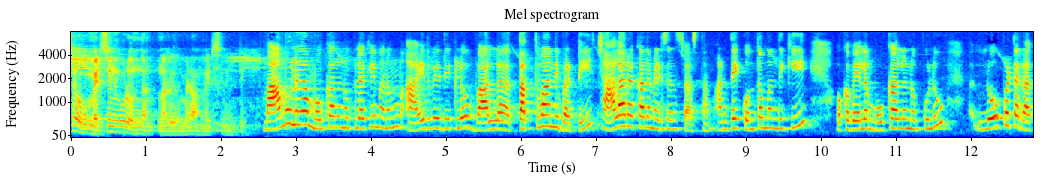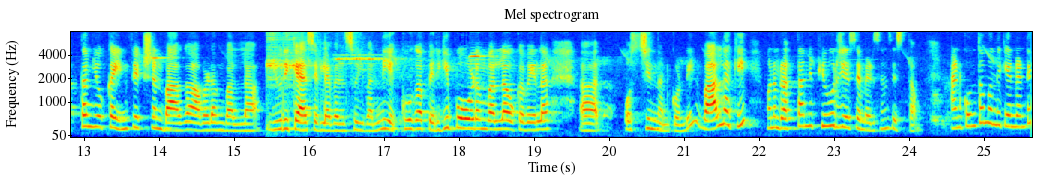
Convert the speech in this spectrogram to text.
సో ఒక మెడిసిన్ కూడా ఉంది అంటున్నారు కదా మేడం ఆ మెడిసిన్ ఏంటి? మామూలుగా మోకాల నొప్పులకి మనం ఆయుర్వేదిక్లో వాళ్ళ తత్వాన్ని బట్టి చాలా రకాల మెడిసిన్స్ రాస్తాం. అంటే కొంతమందికి ఒకవేళ మోకాళ్ళ నొప్పులు లోపట రక్తం యొక్క ఇన్ఫెక్షన్ బాగా అవడం వల్ల యూరిక్ యాసిడ్ లెవెల్స్ ఇవన్నీ ఎక్కువగా పెరిగిపోవడం వల్ల ఒకవేళ వచ్చిందనుకోండి వాళ్ళకి మనం రక్తాన్ని ప్యూర్ చేసే మెడిసిన్స్ ఇస్తాం. అండ్ కొంతమందికి ఏంటంటే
